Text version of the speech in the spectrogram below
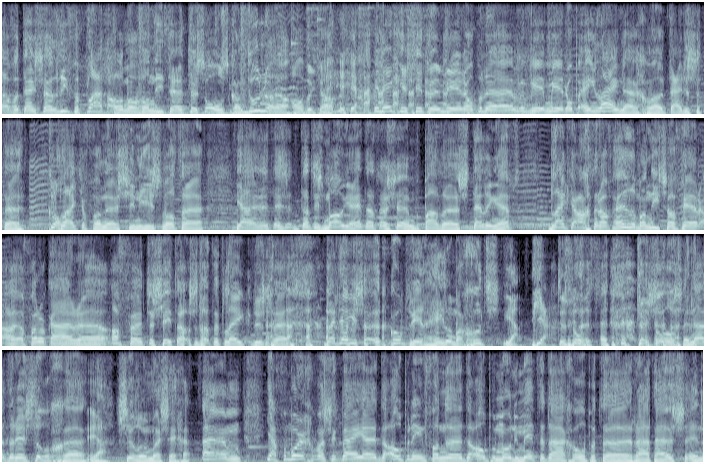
Nou, wat deze lieve plaat allemaal wel niet eh, tussen ons kan doen, eh, Albert-Jan. In één keer zitten we meer op, een, eh, weer meer op één lijn gewoon tijdens het plaatje van eh Genies. Want ja, het is, dat is mooi hè, dat als je een bepaalde stelling hebt... blijkt je achteraf helemaal niet zo ver eh, van elkaar eh, af eh, te zitten als dat het leek. Dus bij deze, het komt weer helemaal goed. Ja, ja. tussen ons. tussen ons en nou de rest nog, Ja. zullen we maar zeggen. Ehm, ja, vanmorgen was ik bij de opening van de, de Open Monumentendagen op het Raadhuis. En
